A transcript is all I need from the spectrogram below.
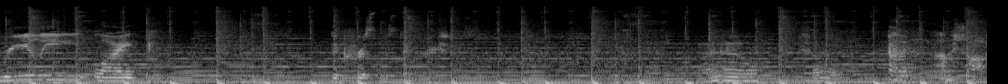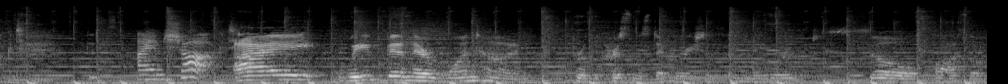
really like the Christmas decorations. I know. Shut up. I'm, I'm shocked. I am shocked. I we've been there one time for the Christmas decorations, and they were so awesome.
